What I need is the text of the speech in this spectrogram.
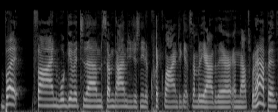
but fine, we'll give it to them. Sometimes you just need a quick line to get somebody out of there, and that's what happens.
